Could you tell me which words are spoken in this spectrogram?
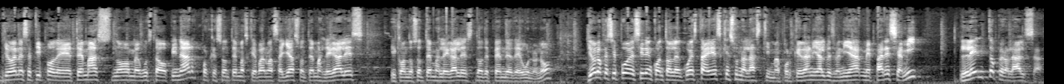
Yo en ese tipo de temas no me gusta opinar porque son temas que van más allá, son temas legales y cuando son temas legales no depende de uno, ¿no? Yo lo que sí puedo decir en cuanto a la encuesta es que es una lástima porque Dani Alves venía, me parece a mí, lento pero a la alza.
